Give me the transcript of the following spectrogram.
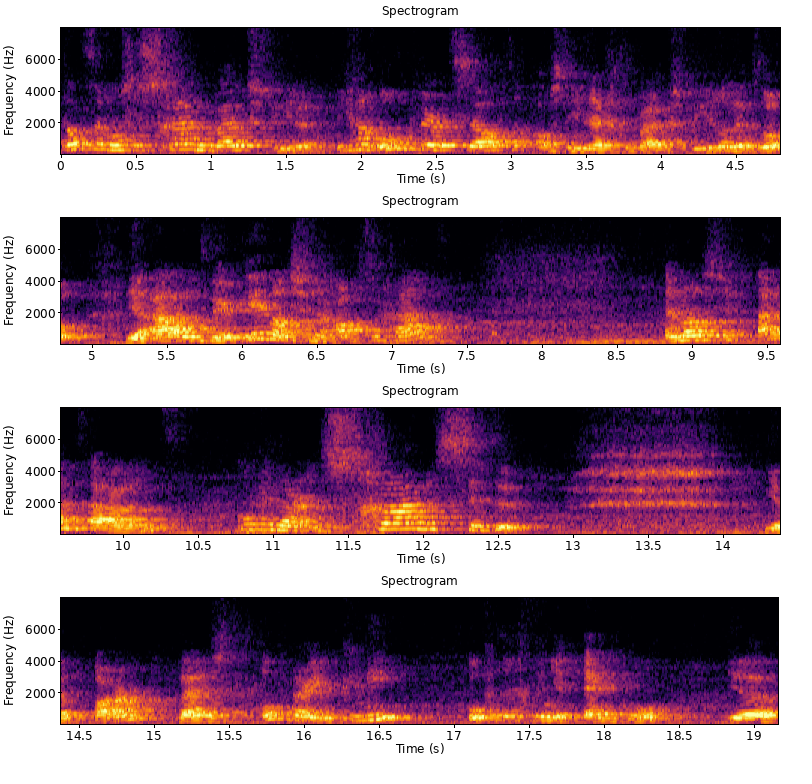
dat zijn onze schuine buikspieren. Die gaan ongeveer hetzelfde als die rechte buikspieren. Let op. Je ademt weer in als je naar achter gaat. En als je uitademt, kom je naar een schuine zitten. Je arm wijst of naar je knie of richting je enkel. Je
